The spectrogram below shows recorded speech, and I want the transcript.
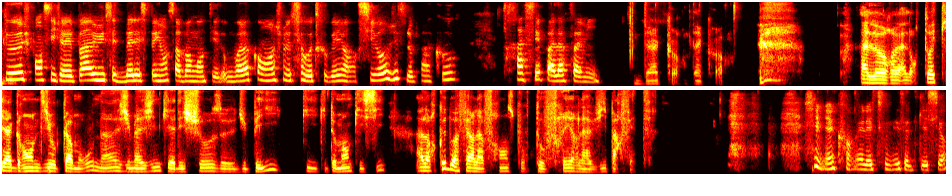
que je pense si j'avais pas eu cette belle expérience à Banganté. Donc voilà comment je me suis retrouvée en suivant juste le parcours tracé par la famille. D'accord, d'accord. Alors, heu, alors toi qui as grandi au Cameroun, hein, j'imagine qu'il y a des choses, du pays qui qui te manquent ici. Alors que doit faire la France pour t'offrir la vie parfaite? J'aime bien comment elle est tournée cette question.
